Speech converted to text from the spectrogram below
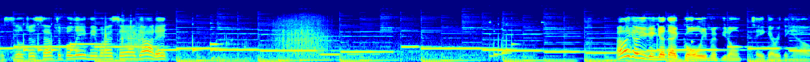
Guess you'll just have to believe me when I say I got it. I like how you can get that goal even if you don't take everything out.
